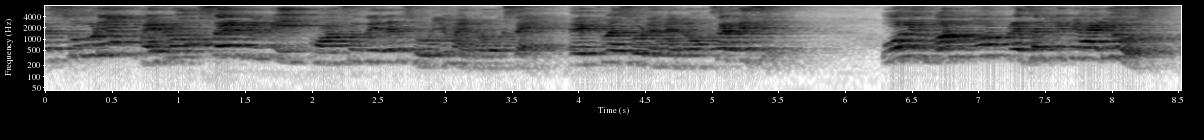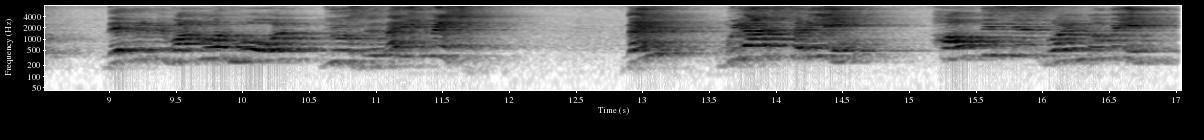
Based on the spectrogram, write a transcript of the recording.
The sodium hydroxide will be concentrated sodium hydroxide, aqueous sodium hydroxide is it. Only one mole presently we had used. There will be one more mole used in the equation. When we are studying how this is going to be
